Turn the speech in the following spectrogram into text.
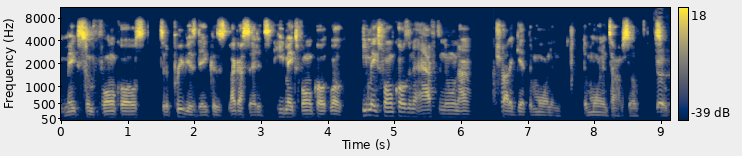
make some phone calls to the previous day because, like I said, it's he makes phone calls. Well, he makes phone calls in the afternoon. I try to get the morning the morning time. So Good. so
